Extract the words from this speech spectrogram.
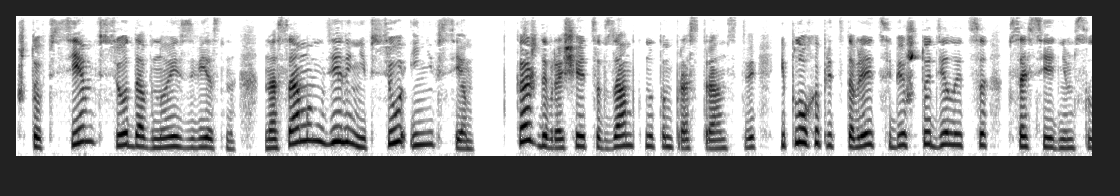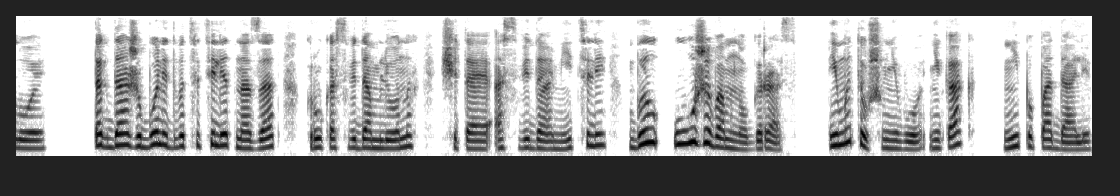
что всем все давно известно. На самом деле не все и не всем. Каждый вращается в замкнутом пространстве и плохо представляет себе, что делается в соседнем слое. Тогда же, более двадцати лет назад, круг осведомленных, считая осведомителей, был уже во много раз, и мы-то уж в него никак не попадали.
